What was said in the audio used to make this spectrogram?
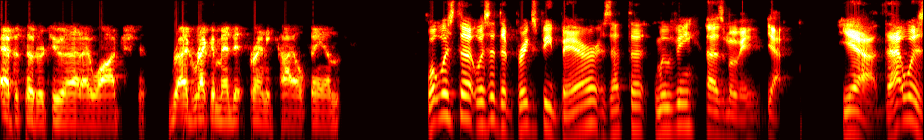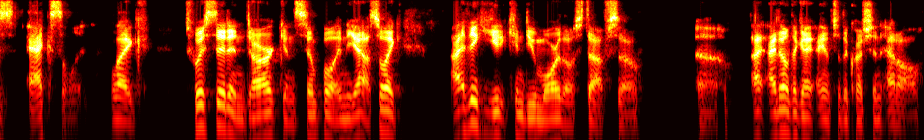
episode or two that I watched. I'd recommend it for any Kyle fans. What was the, was it the Brigsby Bear? Is that the movie? that was a movie. Yeah. Yeah, that was excellent. Like twisted and dark and simple. And yeah, so like I think you can do more of those stuff. So uh, I, I don't think I answered the question at all.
